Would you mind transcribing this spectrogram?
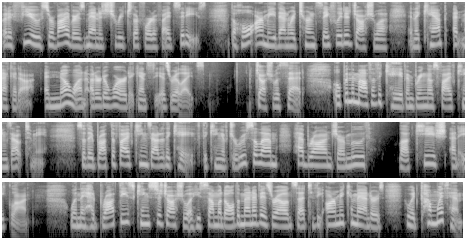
but a few survivors managed to reach their fortified cities. The whole army then returned safely to Joshua in the camp at Makkedah, and no one uttered a word against the Israelites. Joshua said, Open the mouth of the cave and bring those five kings out to me. So they brought the five kings out of the cave the king of Jerusalem, Hebron, Jarmuth, Lachish, and Eglon. When they had brought these kings to Joshua, he summoned all the men of Israel and said to the army commanders who had come with him,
